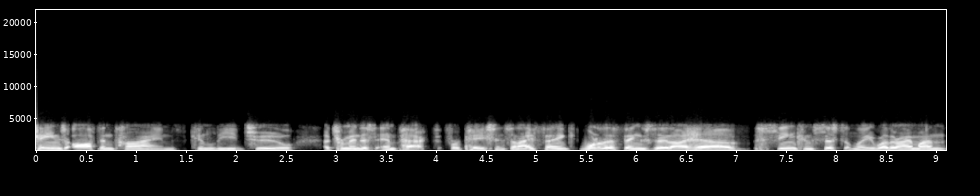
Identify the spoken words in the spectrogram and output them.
change oftentimes can lead to a tremendous impact for patients. And I think one of the things that I have seen consistently, whether I'm on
